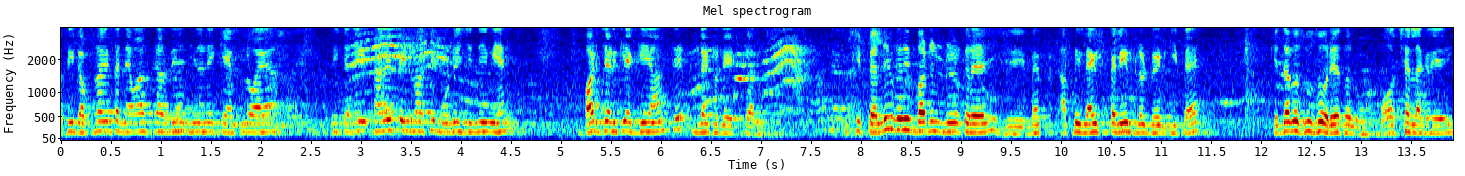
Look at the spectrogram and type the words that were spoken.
ਅਸੀਂ ਡਾਕਟਰ ਸਾਹਿਬ ਦਾ ਧੰਨਵਾਦ ਕਰਦੇ ਹਾਂ ਜਿਨ੍ਹਾਂ ਨੇ ਕੈਂਪ ਲਵਾਇਆ। ਅਸੀਂ ਚਾਹੁੰਦੇ ਹਾਂ ਸਾਰੇ ਪਿੰਡ ਵਾਸੀ ਮੁੰਡੇ ਜਿੰਨੇ ਵੀ ਹਨ ਵੱਧ ਚੜ ਕੇ ਅੱਗੇ ਆਉਣ ਤੇ ਬਲੱਡ ਡੋਨੇਟ ਕਰਨ। ਤੁਸੀਂ ਪਹਿਲੇ ਵੀ ਕਦੀ ਬਲੱਡ ਡੋਨੇਟ ਕਰਾਇਆ ਜੀ? ਜੀ ਮੈਂ ਆਪਣੀ ਲਾਈਫ 'ਚ ਪਹਿਲੇ ਬਲੱਡ ਡੋਨੇਟ ਕੀਤਾ ਹੈ। ਕਿੱਦਾਂ ਮਹਿਸੂਸ ਹੋ ਰਿਹਾ ਤੁਹਾਨੂੰ? ਬਹੁਤ ਅੱਛਾ ਲੱਗ ਰਿਹਾ ਜੀ।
